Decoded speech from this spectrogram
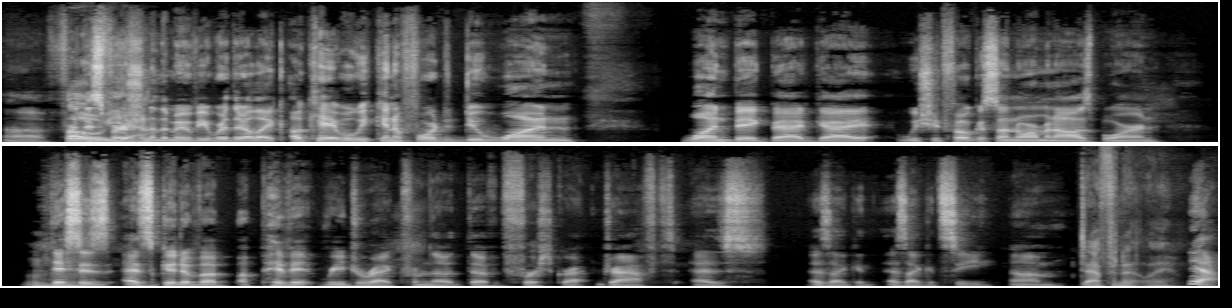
uh, for this Oh, version yeah. of the movie, where they're like, okay, well, we can afford to do one one big bad guy. We should focus on Norman Osborn. Mhm. This is as good of a, a pivot redirect from the the first gra- draft as as I could as I could see. Um, definitely. yeah,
